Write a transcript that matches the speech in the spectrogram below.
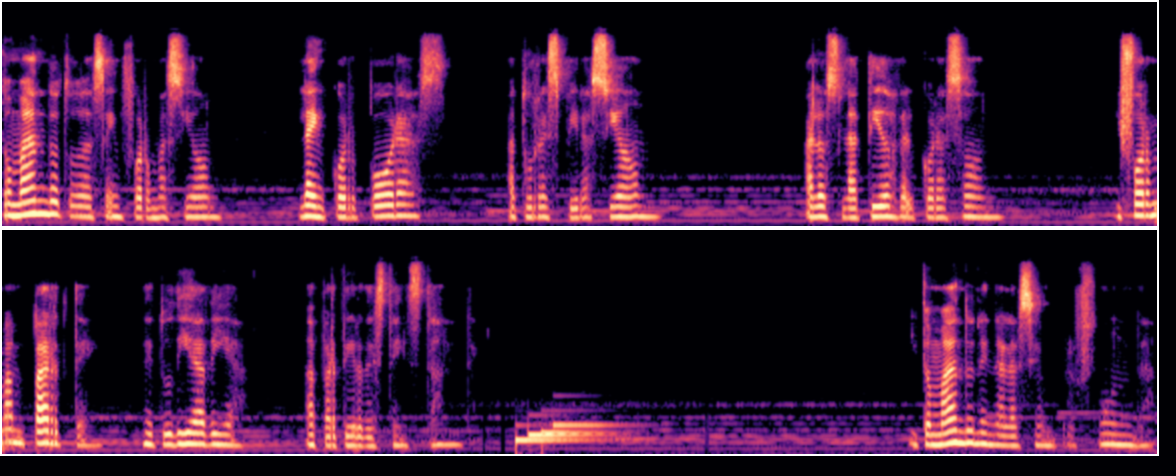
Tomando toda esa información, la incorporas a tu respiración, a los latidos del corazón y forman parte de tu día a día a partir de este instante. Y tomando una inhalación profunda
